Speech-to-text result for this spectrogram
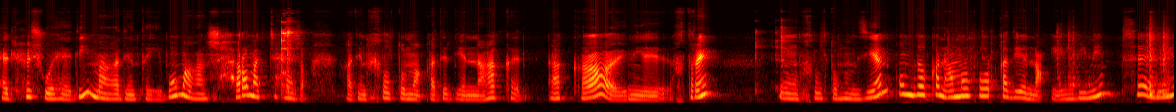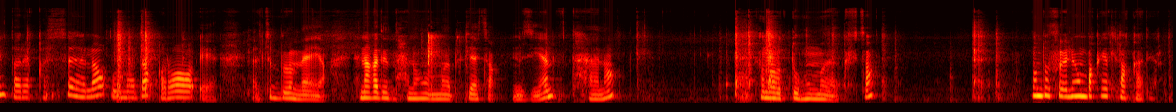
هاد الحشوة هادي ما غادي نطيبو ما غنشحرو ما حتى حاجة. غادي نخلطوا المقادير ديالنا هكا هكا يعني خطرين ونخلطوهم مزيان ونبداو كنعمرو في الورقة ديالنا. يعني لينين ساهلين طريقة سهلة والمذاق رائع. تبعوا معايا. هنا غادي نطحنوهم بثلاثة مزيان في الطحانة. كنردوهم كفتة. ونضيفو عليهم بقية المقادير.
